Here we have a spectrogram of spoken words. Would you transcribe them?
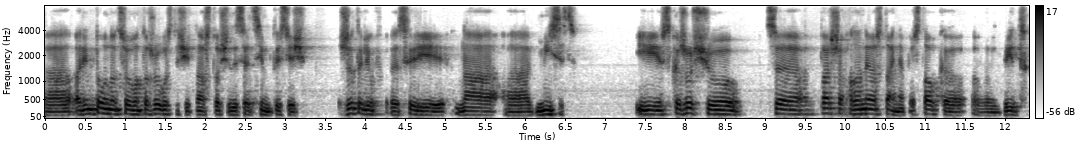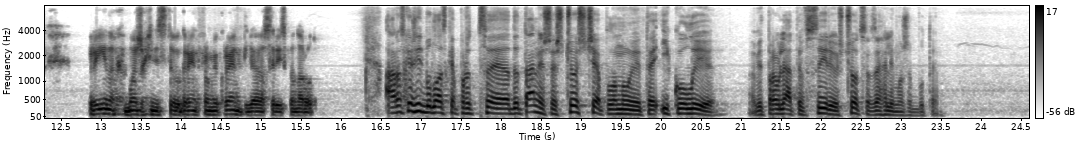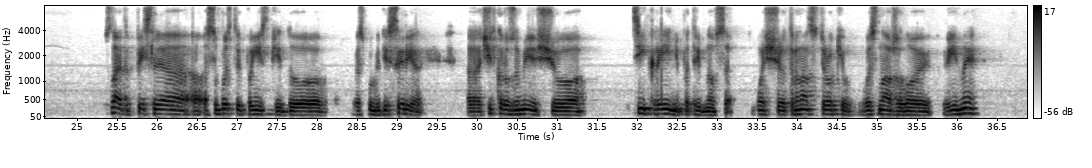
Е, Орієнтовно цього вантажу вистачить на 167 тисяч жителів е, Сирії на е, місяць. І скажу, що це перша, але не остання поставка від країнах межах ініціативи Grain from Ukraine для сирійського народу. А розкажіть, будь ласка, про це детальніше. Що ще плануєте і коли відправляти в Сирію? Що це взагалі може бути? Знаєте, після е, особистої поїздки до Республіки Сирія е, чітко розумію, що цій країні потрібно все, тому що 13 років виснажилої війни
